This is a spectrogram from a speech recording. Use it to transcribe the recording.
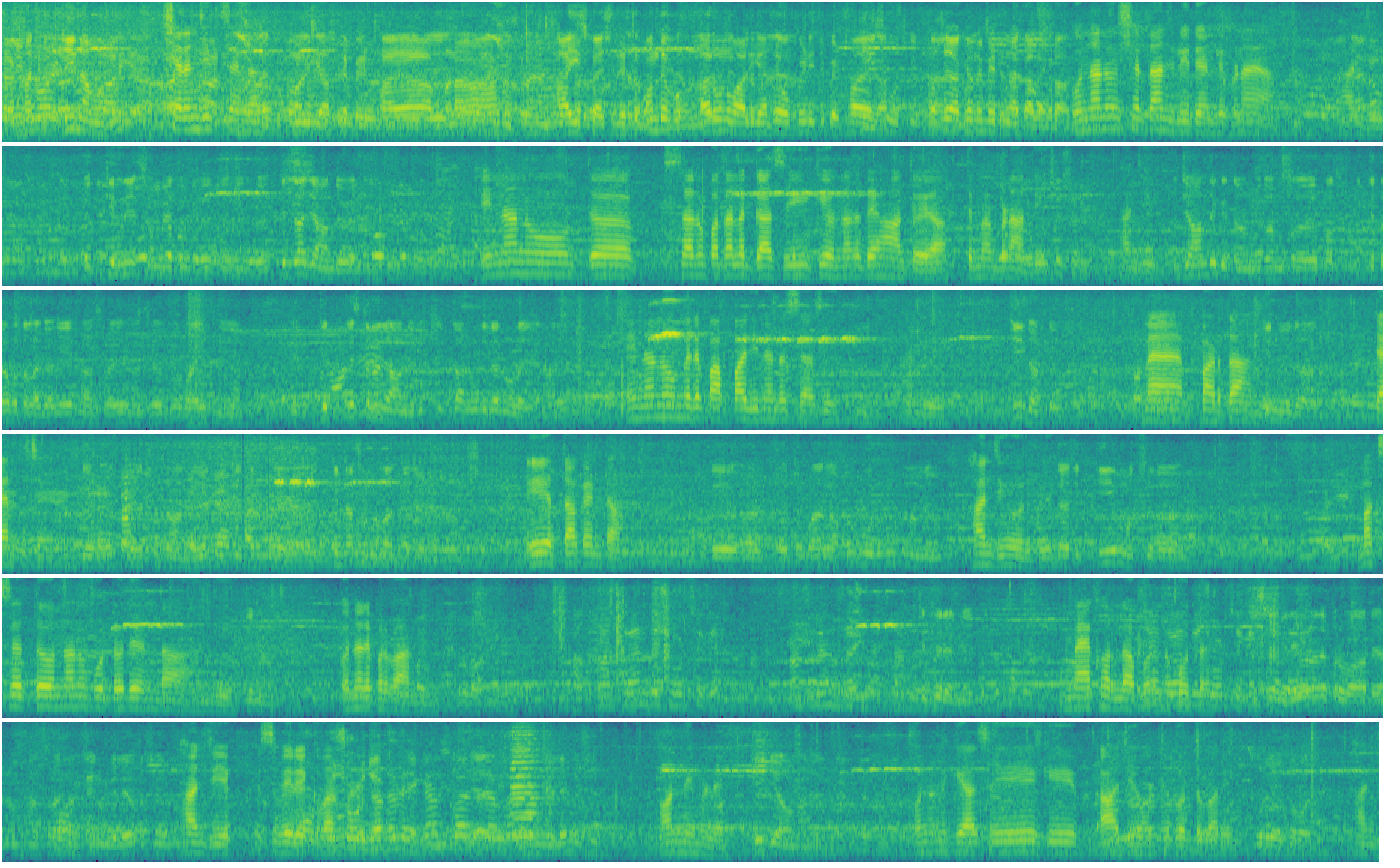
ਹਾਂਜੀ ਕੀ ਨਾਮ ਆ ਆਪਣਾ? ਸ਼ਰਨਜੀਤ ਸਿੰਘ। ਵਾਲੀਆ ਇੱਥੇ ਬੈਠਾ ਆ ਆਪਣਾ ਆਈ ਸਪੈਸ਼ਲਿਸਟ ਉਹਦੇ ਕੋਲ ਅਰੁਣ ਵਾਲੀਆ ਤੇ ਓਪੀਡੀ 'ਚ ਬੈਠਾ ਹੋਏਗਾ। ਅਸੀਂ ਆ ਕੇ ਉਹਨੇ ਮੇਰੇ ਨਾਲ ਗੱਲ ਕਰਾ ਉਹਨਾਂ ਨੂੰ ਸ਼ਰਧਾਂਜਲੀ ਦੇਣ ਲਈ ਬਣਾਇਆ। ਹਾਂਜੀ। ਦਿੱਤੀ ਕਿੰਨੇ ਸਮੇਂ ਤੋਂ ਤੁਸੀਂ ਕਿੱਦਾਂ ਜਾਣਦੇ ਹੋ ਇਹਨਾਂ ਨੂੰ? ਇਹਨਾਂ ਨੂੰ ਤਾਂ ਸਾਨੂੰ ਪਤਾ ਲੱਗਾ ਸੀ ਕਿ ਉਹਨਾਂ ਦਾ ਦੇਹਾਂਤ ਹੋਇਆ ਤੇ ਮੈਂ ਬਣਾਤੀ ਹਾਂਜੀ। ਜਾਣਦੇ ਕਿੱਦਾਂ ਨੂੰ? ਤੁਹਾਨੂੰ ਪ- ਪਤਾ ਕਿੱਦਾਂ ਪਤਾ ਲੱਗਾ ਕਿ ਹੰਸਰਾਜ ਹੰਸ ਵਾਈਫ ਨੇ? ਤੇ ਕਿ- ਕਿਸ ਤਰ੍ਹਾਂ ਜਾਣਦੇ ਤੁਸੀਂ ਤੁਹਾਨੂੰ ਕਿੱਦਾਂ ਨੌਲੇਜ ਹੈ? ਇਹਨਾਂ ਨੂੰ ਮੇਰੇ ਪਾਪਾ ਜੀ ਨੇ ਦੱਸਿਆ ਸੀ। ਹਾਂਜੀ। ਕੀ ਕਰਦੇ ਹੋ ਤੁਸੀਂ? ਮੈਂ ਪੜਦਾ ਗ੍ਰਾਸ 10th ਚ? ਜਿਹੜੇ ਚਿੱਤਰ ਕਿੰਨਾ ਸਮਾਂ? ਇਹ ਅੱਧਾ ਘੰਟਾ। ਤੇ ਅਹ, ਉਹ ਤੋਂ ਬਾਅਦ ਲਾਪਾ ਹੋਰ ਵੀ ਬਣਾਉਂਦੇ ਹੋ? ਹਾਂਜੀ ਹੋਰ ਵੀ। ਤੇ ਅੱਜ ਕੀ ਮਕਸਦ ਆ? ਮਕਸਦ ਤਾਂ ਉਹਨਾਂ ਨੂੰ ਫੋਟੋ ਦੇਣ ਦਾ ਹਾਂਜੀ। ਕਿੰਨਾ? ਉਹਨਾਂ ਦੇ ਪਰਿਵਾਰ ਨੂੰ। ਪਰਿਵਾਰ ਹੰਸਰਾਜ ਦੇ ਸ਼ੋਟ ਸੀਗੇ। ਹੰਸਰਾਜ ਦੇ ਸ਼ੋਟ ਕਿੱਥੇ ਰਹਿੰਦੇ ਹੋ ਮੈਂ ਖੁਰਲਾਪੁਰ ਨਪੋਦਰ ਤੁਸੀਂ ਮਿਲੇ ਉਹਨਾਂ ਦੇ ਪਰਿਵਾਰ ਨੂੰ ਹੰਸਰਾਜ ਹੰਸੀ ਨੂੰ ਮਿਲੇ ਹੋ ਤੁਸੀਂ? ਉਹਨੂੰ? ਹਾਂਜੀ ਇੱਕ ਸਵੇਰੇ ਇੱਕ ਵਾਰ ਮਿਲ ਹੋ ਹੁਣ ਨਹੀਂ ਮਿਲੇ। ਕੀ ਕਿਹਾ ਉਹਨਾਂ ਨੇ? ਉਹਨਾਂ ਨੇ ਕਿਹਾ ਸੀ ਕਿ ਆ ਜਿਓ ਉੱਥੇ ਗੁਰਦੁਆਰੇ। ਗੁਰਦੁਆਰਾ ਸਾਹਿਬ ਆ ਕੇ? ਹਾਂਜੀ।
